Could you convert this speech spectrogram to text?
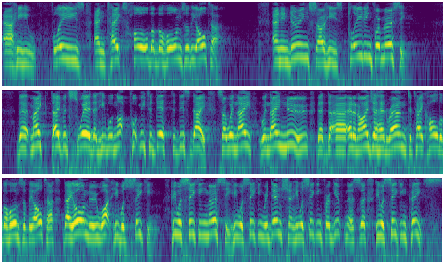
uh, he flees and takes hold of the horns of the altar. And in doing so, he's pleading for mercy. That make David swear that he will not put me to death to this day. So when they, when they knew that uh, Adonijah had ran to take hold of the horns of the altar, they all knew what he was seeking. He was seeking mercy. He was seeking redemption. He was seeking forgiveness. Uh, he was seeking peace.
